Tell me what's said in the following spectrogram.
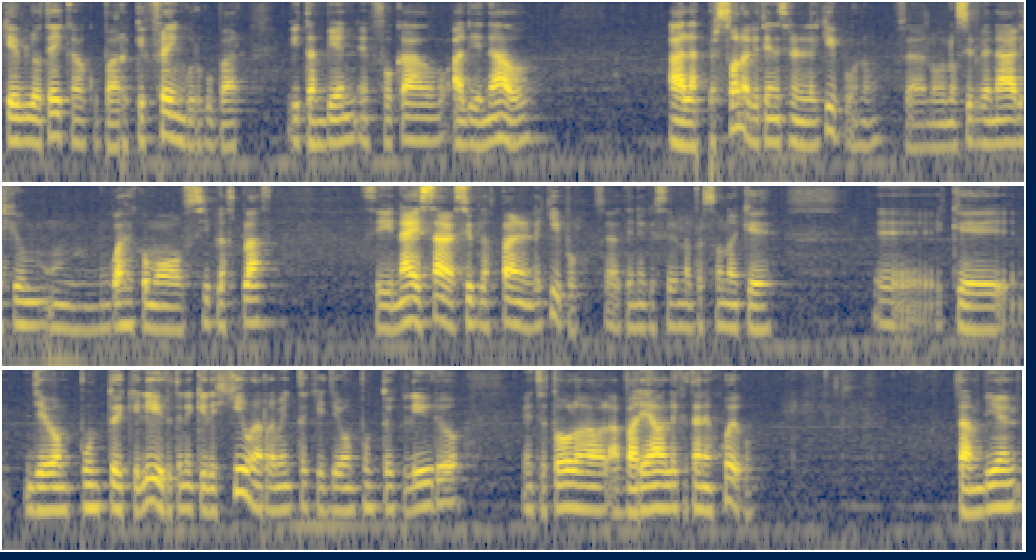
qué biblioteca ocupar, qué framework ocupar, y también enfocado, alienado a las personas que tienes en el equipo. ¿no? O sea, no, sirve nada elegir un, lenguaje como C si nadie sabe C en el equipo. O sea, tiene que ser una persona que, eh, que lleva un punto de equilibrio, tiene que elegir una herramienta que lleva un punto de equilibrio entre todas las variables que están en juego. También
